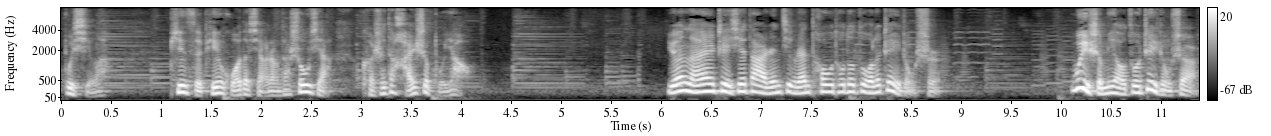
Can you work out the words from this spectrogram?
不行啊，拼死拼活的想让他收下，可是他还是不要。”原来这些大人竟然偷偷的做了这种事。为什么要做这种事儿？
